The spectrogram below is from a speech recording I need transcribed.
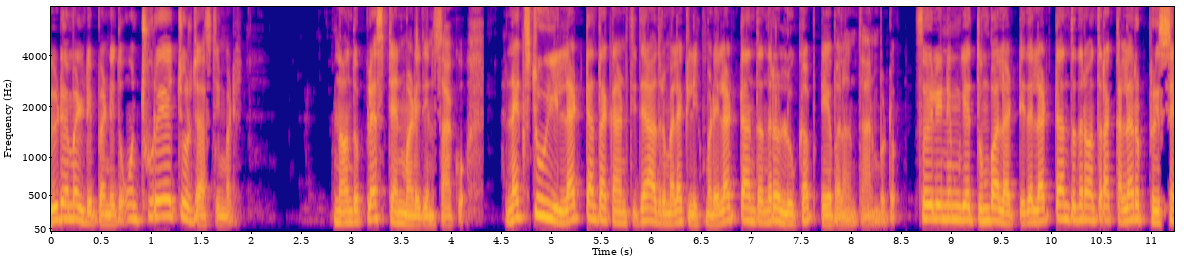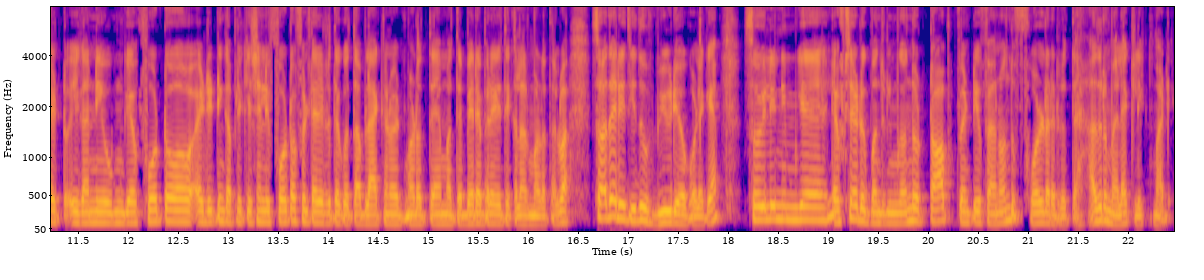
ವೀಡಿಯೋ ಮೇಲೆ ಡಿಪೆಂಡ್ ಇದು ಒಂದು ಚೂರೇ ಚೂರು ಜಾಸ್ತಿ ಮಾಡಿ. ನಾನೊಂದು ಪ್ಲಸ್ ಟೆನ್ ಮಾಡಿದ್ದೀನಿ, ಸಾಕು. ನೆಕ್ಸ್ಟು ಈ ಲಟ್ ಅಂತ ಕಾಣ್ತಿದೆ, ಅದ್ರ ಮೇಲೆ ಕ್ಲಿಕ್ ಮಾಡಿ. ಲಟ್ ಅಂತಂದ್ರೆ ಲುಕ್ಅಪ್ ಟೇಬಲ್ ಅಂತ ಅಂದ್ಬಿಟ್ಟು ಸೊ ಇಲ್ಲಿ ನಿಮಗೆ ತುಂಬ ಲಟ್ ಇದೆ. ಲಟ್ ಅಂತಂದ್ರೆ ಒಂಥರ ಕಲರ್ ಪ್ರಿಸೆಟ್ ಈಗ ನಿಮಗೆ photo editing application photo filter ಇರುತ್ತೆ ಗೊತ್ತಾ? ಬ್ಲ್ಯಾಕ್ ಆ್ಯಂಡ್ ವೈಟ್ ಮಾಡುತ್ತೆ, ಮತ್ತೆ ಬೇರೆ ಬೇರೆ ರೀತಿ ಕಲರ್ ಮಾಡುತ್ತಲ್ವ? ಸೊ ಅದೇ ರೀತಿ ಇದು ವೀಡಿಯೋಗಳಿಗೆ ಸೊ ಇಲ್ಲಿ ನಿಮಗೆ ಲೆಫ್ಟ್ ಸೈಡ್ಗೆ ಬಂದರೆ ನಿಮಗೆ ಒಂದು ಟಾಪ್ ಟ್ವೆಂಟಿ ಫೈವ್ ಒಂದು ಫೋಲ್ಡರ್ ಇರುತ್ತೆ. ಅದ್ರ ಮೇಲೆ ಕ್ಲಿಕ್ ಮಾಡಿ.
